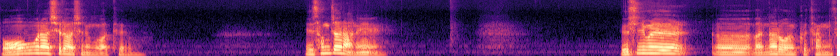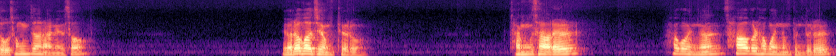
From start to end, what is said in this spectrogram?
너무나 싫어하시는 것 같아요. 이 성전 안에 예수님을 어, 만나러 온 그 장소 성전 안에서 여러 가지 형태로 장사를 하고 있는 사업을 하고 있는 분들을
